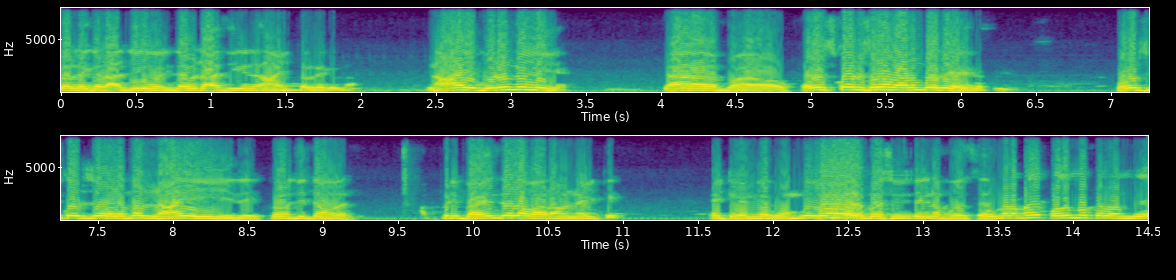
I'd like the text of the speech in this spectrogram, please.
தொல்லைகள் அதிகம் இதை விட அதிக நாய் தொல்லைகள் தான். நாய் விடுறது இல்லைங்க. நான் போலீஸ் கோர்ட்ஸ் எல்லாம் வரும்போது போலீஸ் கோர்ட்ஸ் வரும்போது நாய் இது தோர்த்தி தான் வரும் அப்படி பயந்தெல்லாம் வரோம் வரும் நைட்டு எங்களுக்கு பஸ் விட்டீங்கன்னா போதும் சார். உங்களை மாதிரி பொதுமக்கள் வந்து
